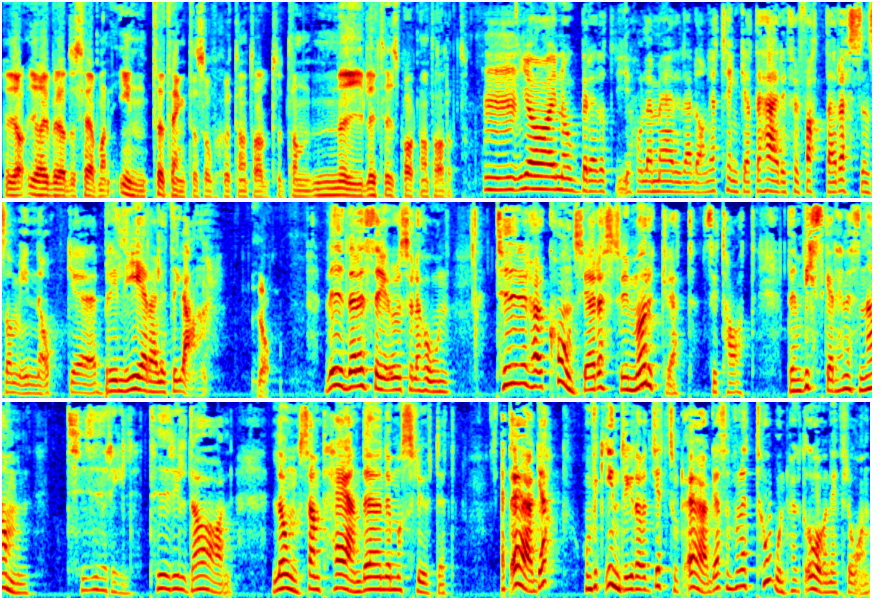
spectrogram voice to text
Jag, jag är beredd att säga att man inte tänkte så på 1700-talet utan möjligtvis på 1800-talet. Mm, jag är nog beredd att hålla med dig där Dan. Jag tänker att det här är författarrösten som är inne och eh, briljerar lite grann. Ja. Vidare säger Ursula Horn Tiril hör konstiga röster i mörkret. Citat. Den viskade hennes namn. Tiril, Tiril Dahl. Långsamt händöende mot slutet. Ett öga. Hon fick intrycket av ett jättestort öga som från ett torn högt ovanifrån.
